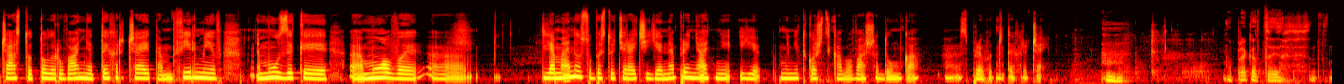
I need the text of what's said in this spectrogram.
часто толерування тих речей, там фільмів, музики, е, мови. Е, Для мене особисто ті речі є неприйнятні, і мені також цікава ваша думка е, з приводу тих речей. Наприклад, е, у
